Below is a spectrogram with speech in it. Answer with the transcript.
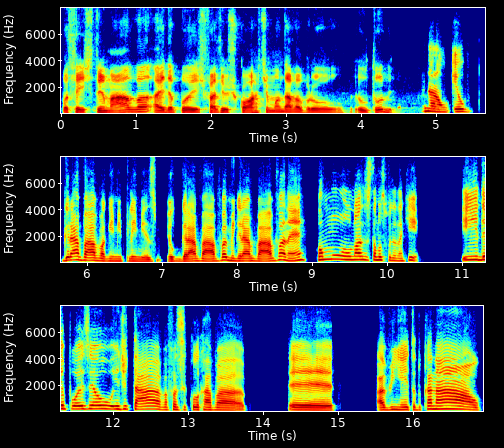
você streamava, aí depois fazia os cortes e mandava pro YouTube? Não, eu gravava gameplay mesmo. Eu gravava, me gravava, né? Como nós estamos fazendo aqui. E depois eu editava, fazia, colocava é, a vinheta do canal,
